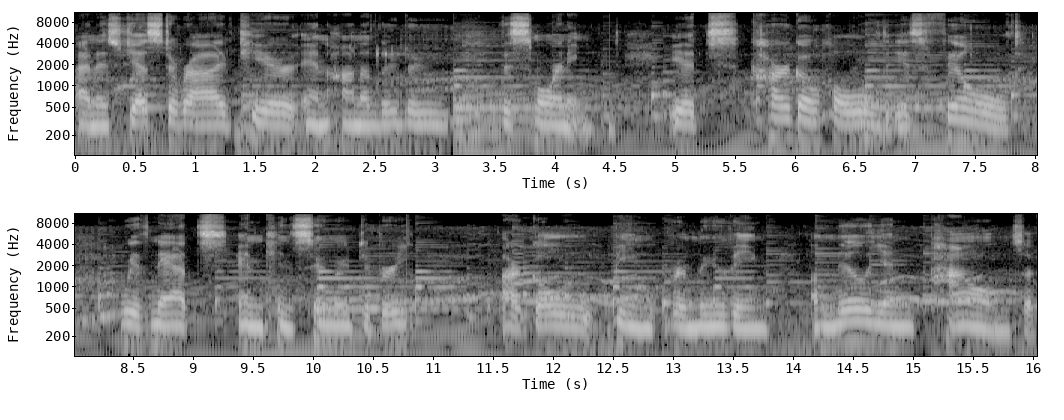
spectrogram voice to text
and has just arrived here in Honolulu this morning. Its cargo hold is filled with nets and consumer debris. Our goal being removing a million pounds of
